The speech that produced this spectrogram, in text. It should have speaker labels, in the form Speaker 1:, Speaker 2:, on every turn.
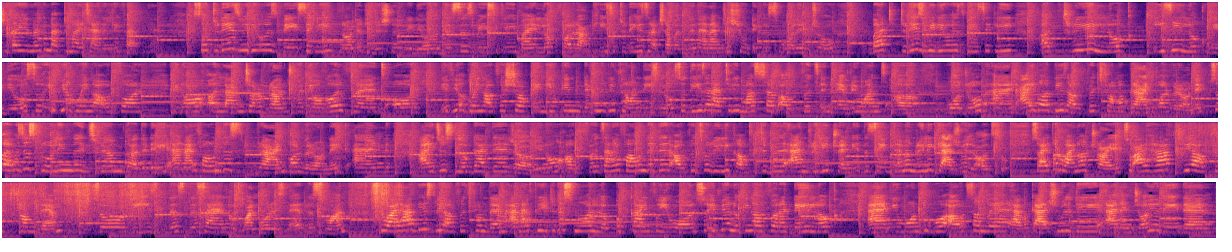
Speaker 1: Harshita and welcome back to my channel The Fab Gang. So today's video is basically not a traditional video. This is basically my look for Rakhi. So today is Raksha Bandhan and I'm just shooting a small intro. But today's video is basically a three look, easy look video. So if you're going out for you know a lunch or a brunch with your girlfriends or if you're going out for shopping you can definitely flaunt these looks so these are actually must have outfits in everyone's uh, wardrobe and I got these outfits from a brand called Veronique. So I was just scrolling the Instagram the other day and I found this brand called Veronique and I just looked at their uh, you know outfits and I found that their outfits were really comfortable and really trendy at the same time and really casual also. So I thought why not try it. So I have three outfits from them. So these, this, this and one more is there, this one. So I have these three outfits from them and I've created a small lookbook kind for you all. So if you're looking out for a day look and you want to go out somewhere, have a casual day and enjoy your day, then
